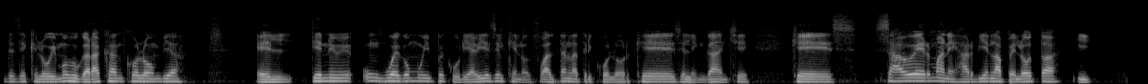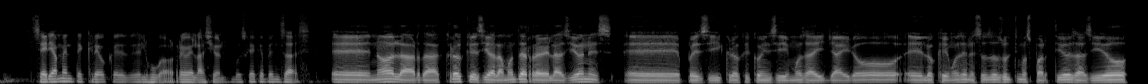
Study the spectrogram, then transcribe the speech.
desde que lo vimos jugar acá en Colombia, él tiene un juego muy peculiar y es el que nos falta en la tricolor, que es el enganche, que es saber manejar bien la pelota y seriamente creo que es el jugador revelación. ¿Vos qué, qué pensás? Eh, no, la verdad, creo que si hablamos de revelaciones, eh, pues sí, creo que coincidimos ahí. Jairo, eh, lo que vimos en estos dos últimos partidos ha sido,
